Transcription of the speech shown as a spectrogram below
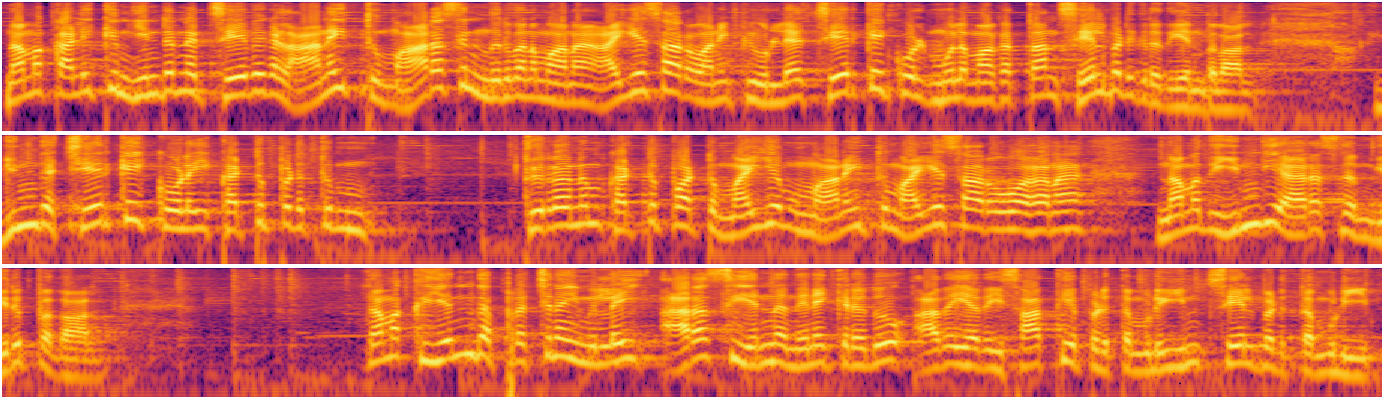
நமக்கு அளிக்கும் இன்டர்நெட் சேவைகள் அனைத்தும் அரசின் நிறுவனமான ஐஎஸ்ஆர்ஓ அனுப்பியுள்ள செயற்கைக்கோள் மூலமாகத்தான் செயல்படுகிறது என்பதால் இந்த செயற்கைக்கோளை கட்டுப்படுத்தும் திறனும் கட்டுப்பாட்டு மையமும் அனைத்தும் ஐஎஸ்ஆர்ஓவான நமது இந்திய அரசிடம் இருப்பதால் நமக்கு எந்த பிரச்சனையும் இல்லை அரசு என்ன நினைக்கிறதோ அதை அதை சாத்தியப்படுத்த முடியும் செயல்படுத்த முடியும்.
